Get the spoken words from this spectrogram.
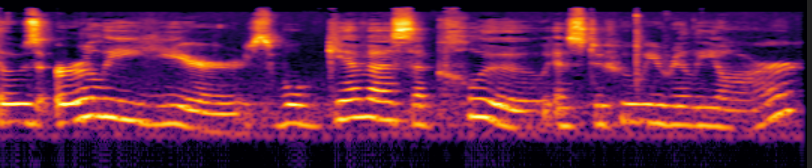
those early years will give us a clue as to who we really are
